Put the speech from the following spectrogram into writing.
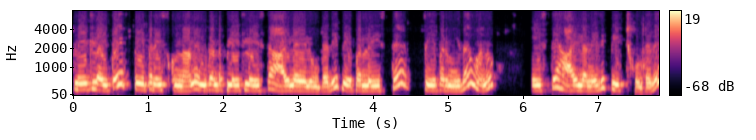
ప్లేట్లో అయితే పేపర్ వేసుకున్నాను. ఎందుకంటే ప్లేట్లో వేస్తే ఆయిల్ ఆయిల్ ఉంటది. పేపర్లో వేస్తే పేపర్ మీద మనం వేస్తే ఆయిల్ అనేది పీల్చుకుంటది.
